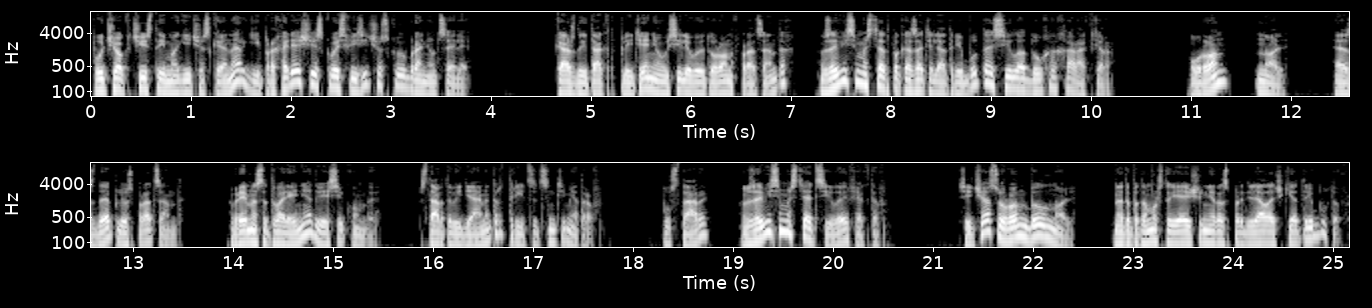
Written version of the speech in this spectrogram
Пучок чистой магической энергии, проходящий сквозь физическую броню цели. Каждый такт плетения усиливает урон в процентах в зависимости от показателя атрибута сила духа характер. Урон — 0. СД плюс процент. Время сотворения — 2 секунды. Стартовый диаметр — 30 сантиметров. Пустары — в зависимости от силы эффектов. Сейчас урон был ноль, но это потому, что я еще не распределял очки атрибутов.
